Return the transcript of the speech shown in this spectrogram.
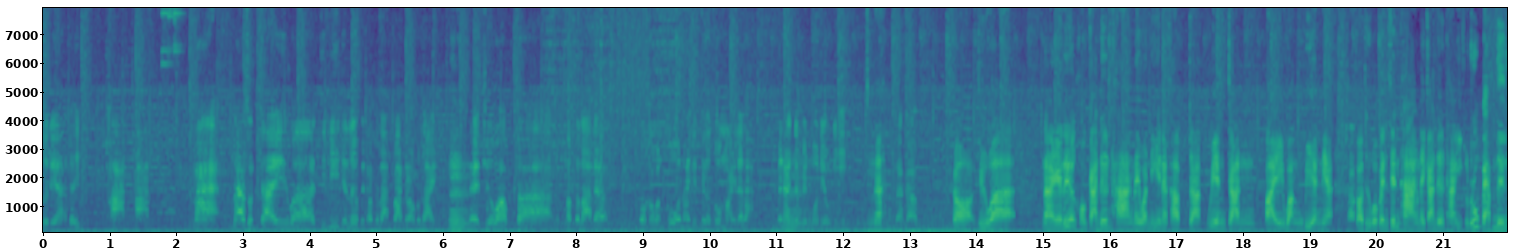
ตัวเนี้ยได้ผ่านผ่านน่าน่าสนใจว่า Geely จะเริ่มไปทำตลาดบ้านเราเมื่อไหร่อืมแต่เชื่อว่าถ้าทำตลาดแล้ว Okavango น่าจะเจอตัวใหม่แล้วล่ะ ไม่น่าจะเป็นโมเดลนี้นะนะครับ ก็ถือว่าในเรื่องของการเดินทางในวันนี้นะครับ จากเวียงจันทน์ไปวังเวียงเนี่ยครับก็ถือว่าเป็นเส้นทางในการเดินทางอีกรูปแบบหนึ่ง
